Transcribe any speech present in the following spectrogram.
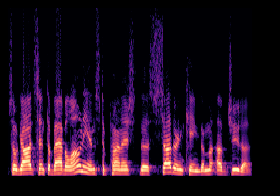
So God sent the Babylonians to punish the southern kingdom of Judah.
